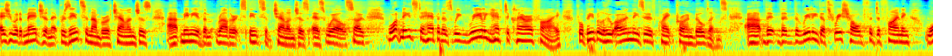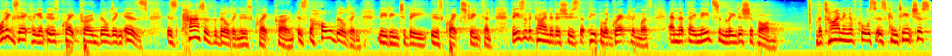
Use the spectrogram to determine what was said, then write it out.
as you would imagine, that presents a number of challenges, uh, many of them rather expensive challenges as well. So, what needs to happen is we really have to clarify for people who own these earthquake prone buildings uh, the, the, the, really the threshold for defining what exactly an earthquake prone building is. Is part of the building earthquake prone? Is the whole building needing to be earthquake strengthened? These are the kind of issues that people are grappling with and that they need some leadership on. The timing, of course, is contentious.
